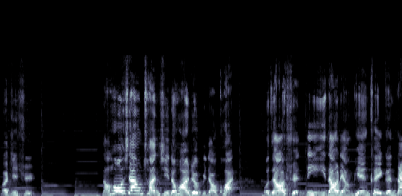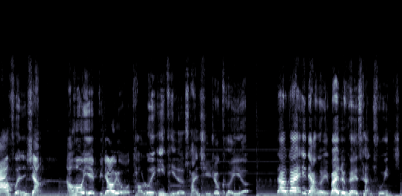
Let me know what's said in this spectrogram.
我要继续。然后像传奇的话就比较快，我只要选定一到两篇可以跟大家分享，然后也比较有讨论议题的传奇就可以了。大概一两个礼拜就可以产出一集。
